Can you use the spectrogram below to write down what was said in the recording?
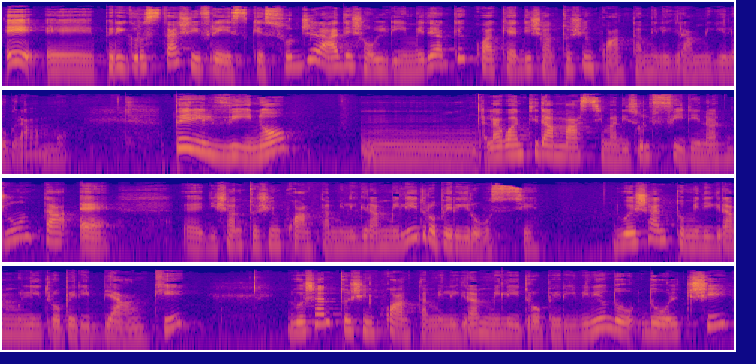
E eh, per i crostacei freschi e surgelati c'è un limite anche qua che è di 150 mg kg. Per il vino, mh, mm, la quantità massima di solfiti in aggiunta è eh, di 150 mg litro per i rossi, 200 mg litro per i bianchi 250 mg litro per i vini do- dolci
